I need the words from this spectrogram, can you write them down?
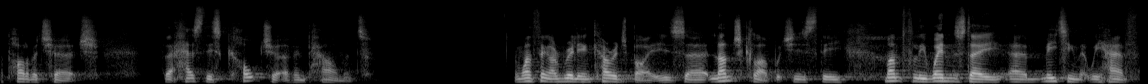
a part of a church that has this culture of empowerment. And one thing I'm really encouraged by is uh, Lunch Club, which is the monthly Wednesday um, meeting that we have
